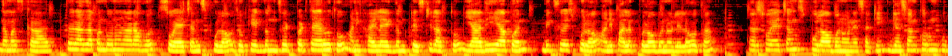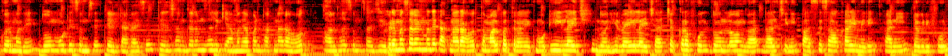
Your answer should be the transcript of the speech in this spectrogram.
नमस्कार. तर आज आपण बनवणार आहोत सोया चंक्स पुलाव जो की एकदम झटपट तयार होतो आणि खायला एकदम टेस्टी लागतो. याआधीही आपण मिक्स व्हेज पुलाव आणि पालक पुलाव बनवलेला होता. तर सोया चंक्स पुलाव बनवण्यासाठी गॅस ऑन करून कुकरमध्ये दोन मोठे चमचे तेल टाकायचे. तेल छान गरम झाले की यामध्ये आपण टाकणार आहोत अर्धा चमचा जी खडे मसाल्यांमध्ये टाकणार आहोत तमालपत्र एक मोठी इलायची दोन हिरव्या इलायच्या चक्रफूल दोन लवंगा दालचिनी पाच ते सहा काळी मिरी आणि दगडी फूल.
